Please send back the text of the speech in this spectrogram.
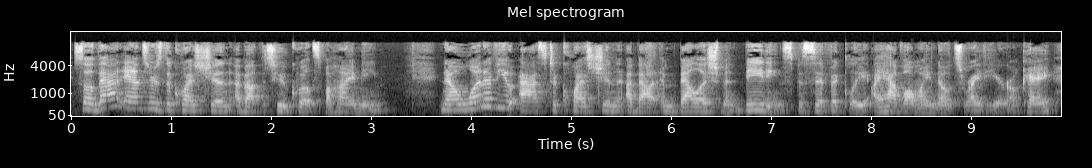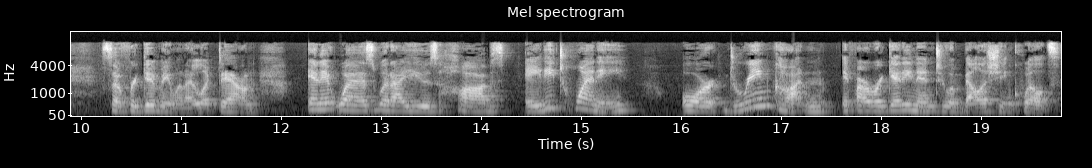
So that answers the question about the two quilts behind me. Now, one of you asked a question about embellishment, beading specifically. I have all my notes right here, okay? So forgive me when I look down. And it was would I use Hobbs 80-20 or dream cotton if I were getting into embellishing quilts?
